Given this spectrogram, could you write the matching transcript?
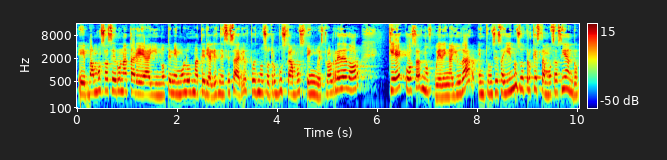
eh, vamos a hacer una tarea y no tenemos los materiales necesarios, pues nosotros buscamos en nuestro alrededor qué cosas nos pueden ayudar. Entonces, allí nosotros qué estamos haciendo?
